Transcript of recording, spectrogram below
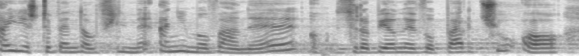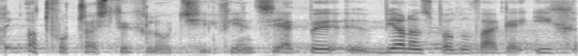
A jeszcze będą filmy animowane, zrobione w oparciu o, o twórczość tych ludzi. Więc jakby y, biorąc pod uwagę ich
